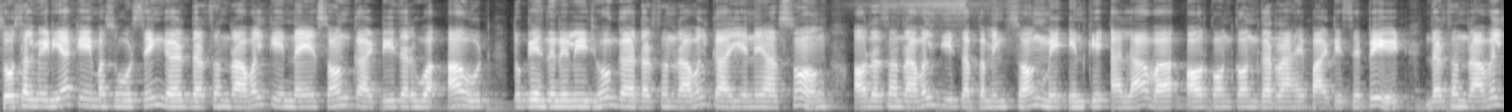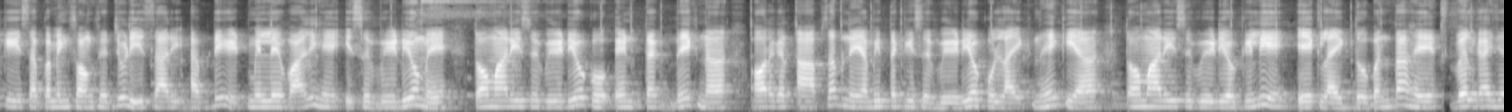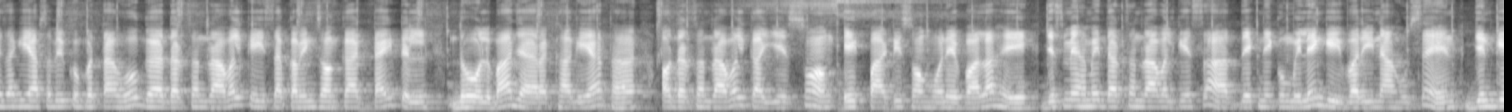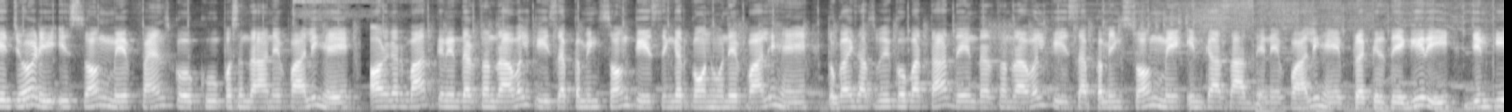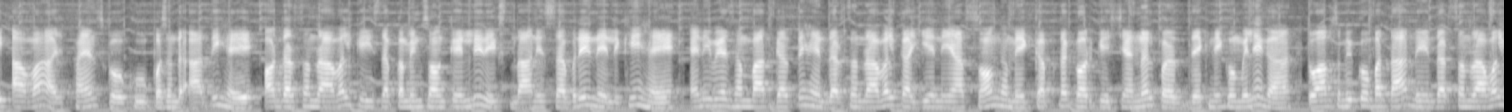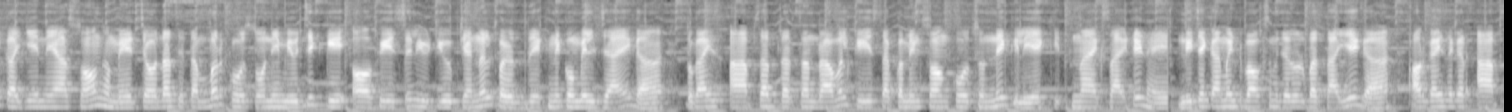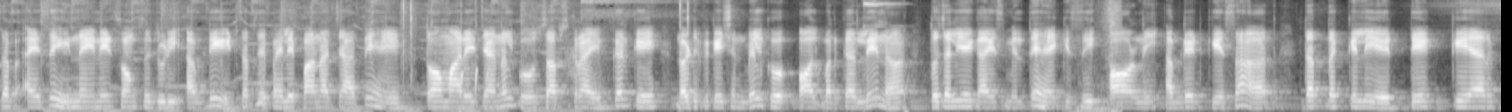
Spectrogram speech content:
Social media के मशहूर singer दर्शन रावल के नए सॉन्ग का टीजर हुआ आउट तो किस दिन रिलीज़ होगा दर्शन रावल का ये नया सॉन्ग और दर्शन रावल की इस अपकमिंग सॉन्ग में इनके अलावा और कौन कौन कर रहा है पार्टिसिपेट दर्शन रावल की इस अपकमिंग सॉन्ग से जुड़ी सारी अपडेट मिलने वाली है इस वीडियो में। तो हमारी इस वीडियो को एंड तक देखना। और अगर आप सबने अभी तक इस वीडियो को लाइक नहीं किया तो हमारी इस वीडियो के लिए एक लाइक तो बनता है। वेल गाइस जैसा कि आप सभी को पता होगा, दर्शन रावल के इस अपकमिंग सॉन्ग का टाइटल ढोल बाजा रखा गया था। और दर्शन रावल का ये सॉन्ग एक पार्टी सॉन्ग होने वाला है, जिसमें हमें दर्शन रावल के साथ देखने को मिलेंगी वरीना हुसैन, जिनकी जोड़ी इस सॉन्ग में फैंस को खूब पसंद आने वाली है। और अगर बात करें दर्शन रावल की इस अपकमिंग सॉन्ग के सिंगर कौन होने वाले हैं तो गाइस आप सभी को बता दें, दर्शन रावल की इस अपकमिंग सॉन्ग में इनका साथ देने वाली है प्रकृति गिरी जिनकी आवाज़ फैंस को खूब पसंद आती है, और दर्शन रावल के इस अपकमिंग सॉन्ग के लिरिक्स दानिश सबरे ने लिखे हैं। एनीवेज हम बात करते हैं दर्शन रावल का ये नया सॉन्ग हमें कब तक और किस चैनल पर देखने को मिलेगा। तो आप सभी को बता दें, दर्शन रावल का ये नया सॉन्ग हमें 14 सितंबर को सोनी म्यूज़िक के ऑफिशियल यूट्यूब चैनल पर देखने को मिल जाएगा। तो गाइज़ आप सब दर्शन रावल की इस अपकमिंग सॉन्ग को सुनने के लिए कितना एक्साइटेड है, नीचे कमेंट बॉक्स में ज़रूर बताइएगा। और गाइज़ अगर आप सब ऐसे ही नए नए सॉन्ग से जुड़ी अपडेट सबसे पहले पाना चाहते हैं तो हमारे चैनल को सब्सक्राइब करके नोटिफिकेशन बेल को ऑल पर कर लेना। तो चलिए गाइस, मिलते हैं किसी और नई अपडेट के साथ। तब तक के लिए टेक केयर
